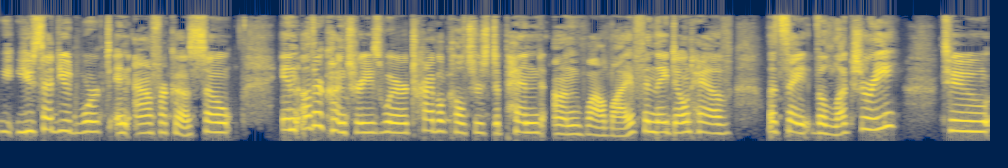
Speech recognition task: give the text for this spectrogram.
you said you'd worked in Africa. So, in other countries where tribal cultures depend on wildlife and they don't have, let's say, the luxury to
